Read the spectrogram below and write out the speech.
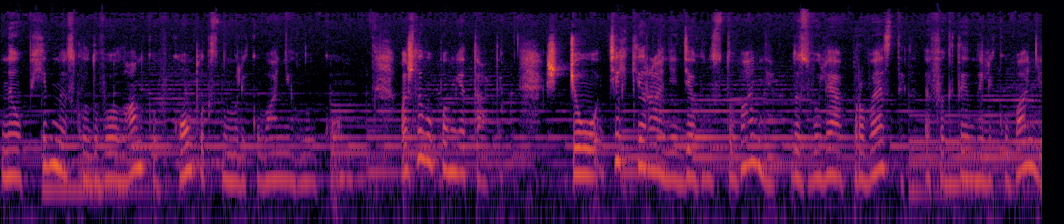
необхідною складовою ланкою в комплексному лікуванні глаукоми. Важливо пам'ятати, що тільки раннє діагностування дозволяє провести ефективне лікування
